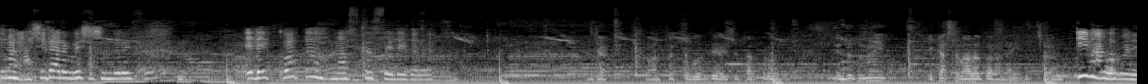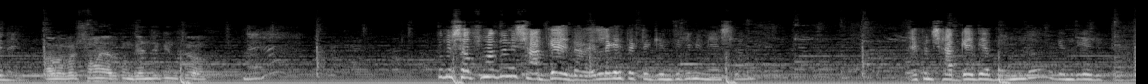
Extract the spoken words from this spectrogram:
তোমার হাসিটা আরও বেশি সুন্দর হয়েছে এটাই কত মাছ খাচ্ছে এটাই ভালো লাগছে। যাক তোমার তো একটা বুদ্ধি হয়েছে তারপরে কিন্তু তুমি এই কাজটা ভালো করে নাই বুঝছ? কি ভালো করে নাই? সময় এরকম গেঞ্জি কিনছো? তুমি সবসময় জন্য শার্ট গায়ে দাও এর লেগে একটা গেঞ্জি কিনে নিয়ে আসলাম। এখন শার্ট গায়ে দেওয়া বন্ধ গেঞ্জি গায়ে দিতে হবে,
